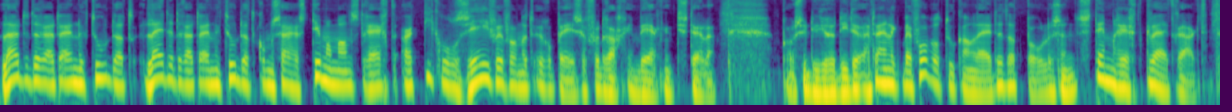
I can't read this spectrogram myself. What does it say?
leidde er uiteindelijk toe dat, leidde er uiteindelijk toe dat commissaris Timmermans dreigt artikel 7 van het Europese verdrag in werking te stellen. Een procedure die er uiteindelijk bijvoorbeeld toe kan leiden dat Polen zijn stemrecht kwijtraakt.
